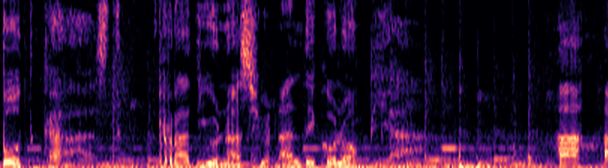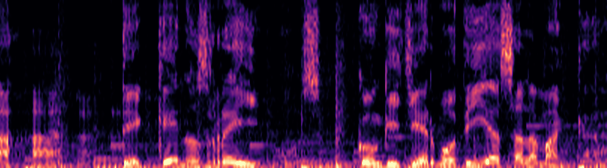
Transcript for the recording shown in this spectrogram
Podcast Radio Nacional de Colombia. ¿De qué nos reímos? Con Guillermo Díaz Salamanca.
